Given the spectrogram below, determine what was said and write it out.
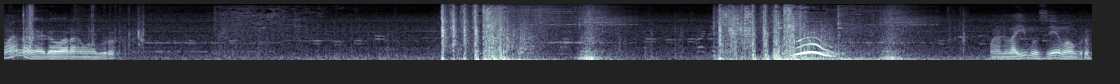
Mana nggak ada orang sama bro? Wuh. Mana lagi musuhnya sama bro?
